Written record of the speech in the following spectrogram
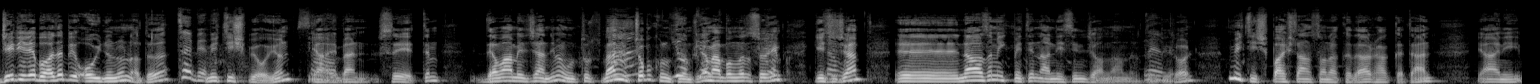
Celile bu arada bir oyununun adı. Tabii. Müthiş bir oyun. Sağ yani olun. ben seyrettim. Devam edeceğim değil mi? Unutur. Ben Aha, çabuk unutuyorum yok, çünkü yok. hemen bunları söyleyeyim. Yok, Geçeceğim. Ee, Nazım Hikmet'in annesini canlandırdığı bir Evet. rol. Müthiş baştan sona kadar hakikaten yani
